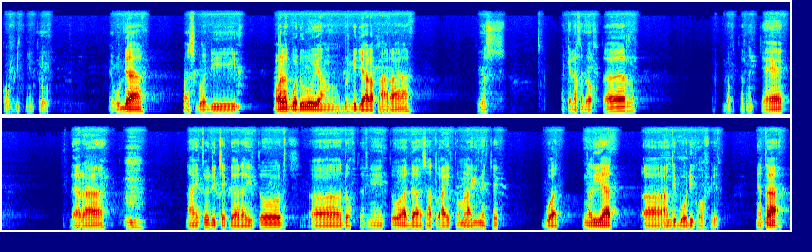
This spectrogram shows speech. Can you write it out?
COVID-nya itu ya udah pas gue di awalnya gue dulu yang bergejala parah. Terus akhirnya ke dokter. Dokter ngecek darah. Nah itu dicek darah itu uh, dokternya itu ada satu item lagi ngecek buat ngeliat uh, antibody covid. Ternyata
